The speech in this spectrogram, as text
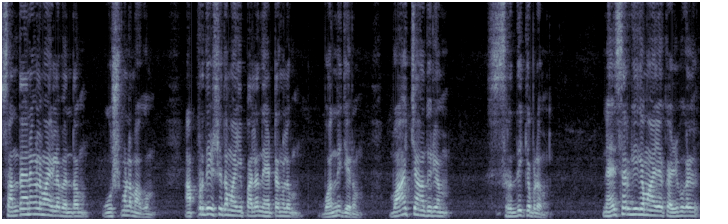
സന്താനങ്ങളുമായുള്ള ബന്ധം ഊഷ്മളമാകും. അപ്രതീക്ഷിതമായി പല നേട്ടങ്ങളും വന്നുചേരും. വാചാതുര്യം ശ്രദ്ധിക്കപ്പെടും. നൈസർഗികമായ കഴിവുകൾ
